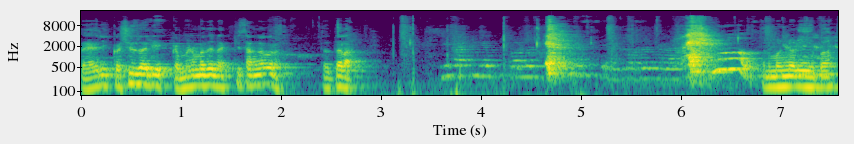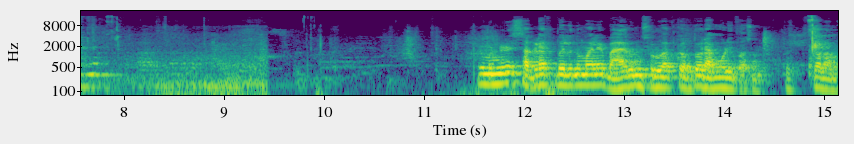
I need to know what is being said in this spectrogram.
तयारी कशी झाली कमेंटमध्ये नक्की सांगा बरं. तर चला. तर मंडळी हे पहा. तर मंडळी सगळ्यात पहिले तुम्हाला बाहेरून सुरुवात करतो रांगोळीपासून. तर चला मग.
